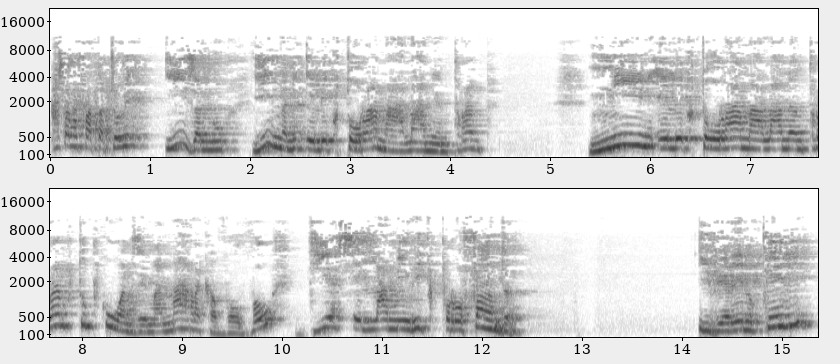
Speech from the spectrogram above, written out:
Asa raha fantatrao hoe iza no inona ny electorat nahalany an'i Trump. Ny electorat nahalany an'i Trump tompoko ho an'izay manaraka vaovao dia c'est l'Amérique profonde. Ivereno kely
